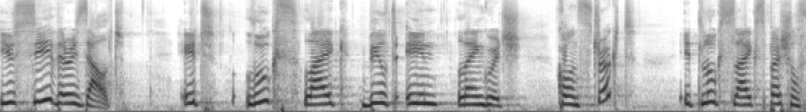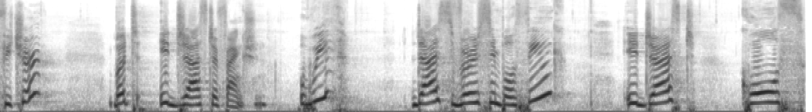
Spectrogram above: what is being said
you see the result. It looks like built-in language construct. It looks like special feature, but it's just a function. With does very simple thing. It just calls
